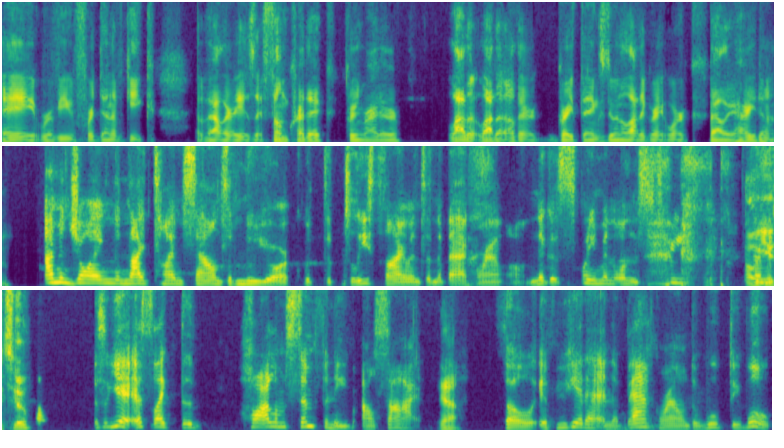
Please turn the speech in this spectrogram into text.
a review for Den of Geek. Valerie is a film critic, screenwriter, a lot of a lot of other great things, doing a lot of great work. Valerie, how are you doing? I'm enjoying the nighttime sounds of New York with the police sirens in the background, niggas screaming on the street. Oh, you too? So yeah, it's like the Harlem Symphony outside. Yeah. So if you hear that in the background, the whoop de whoop,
